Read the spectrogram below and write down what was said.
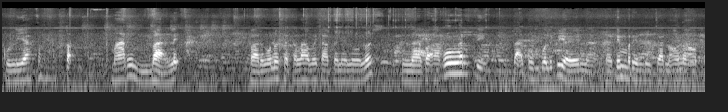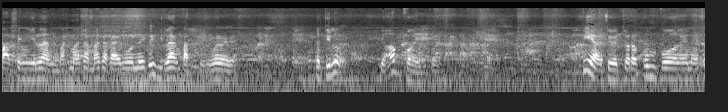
kuliah tok mari balik baru ngono setelah wis sapene lulus nah kok aku ngerti tak kumpul iku ya enak dadi merindukan ono apa sing hilang pas masa-masa kayak ngono iku hilang pak ngono ya dadi lu ya apa itu Iya, dhewe cara kumpul enak sih.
